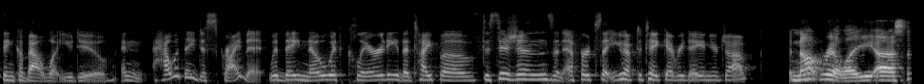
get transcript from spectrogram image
think about what you do and how would they describe it? Would they know with clarity the type of decisions and efforts that you have to take every day in your job? Not really. Uh, so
